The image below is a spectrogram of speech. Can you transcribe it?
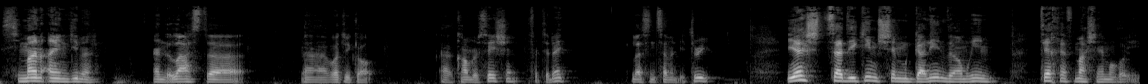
Siman Ayin Gimel. And the last, uh, uh, what do you call uh, conversation for today. Lesson 73. יש צדיקים שמגלים ואומרים, תכף מה שהם רואים.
